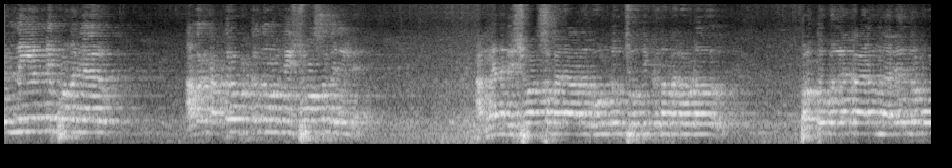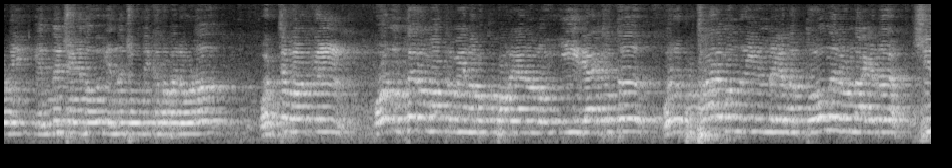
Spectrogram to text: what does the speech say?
എണ്ണി എണ്ണി പറഞ്ഞാലും അവർക്ക് അത്ര പെട്ടെന്ന് വിശ്വാസം വരില്ല. അങ്ങനെ വിശ്വാസം വരാതെ വീണ്ടും ചോദിക്കുന്നവരോട് പത്ത് കൊല്ലക്കാലം നരേന്ദ്രമോദി എന്ത് ചെയ്തു എന്ന് ചോദിക്കുന്നവരോട് ഒറ്റ വാക്കിൽ ഒരു ഉത്തരം മാത്രമേ നമുക്ക് പറയാനുള്ളൂ. ഈ രാജ്യത്ത് ഒരു പ്രധാനമന്ത്രി ഉണ്ട് എന്ന തോന്നലുണ്ടായത് ശ്രീ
